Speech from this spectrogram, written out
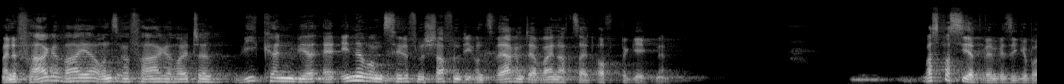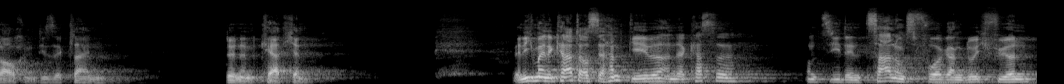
Meine Frage war ja, unsere Frage heute, wie können wir Erinnerungshilfen schaffen, die uns während der Weihnachtszeit oft begegnen? Was passiert, wenn wir sie gebrauchen, diese kleinen, dünnen Kärtchen? Wenn ich meine Karte aus der Hand gebe an der Kasse und Sie den Zahlungsvorgang durchführen,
